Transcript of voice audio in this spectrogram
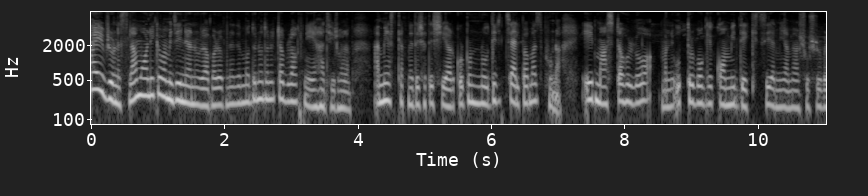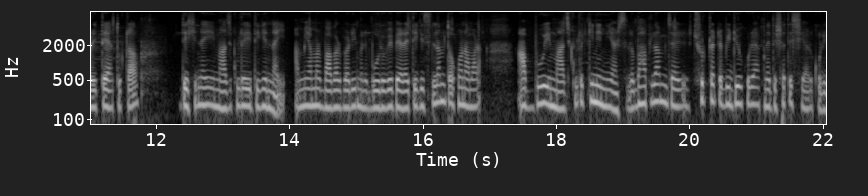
হাই ইব্রুন আসসালামু আলাইকুম আমি জিনানুর আবার আপনাদের মধ্যে নতুন একটা ব্লগ নিয়ে হাজির হলাম। আমি আজকে আপনাদের সাথে শেয়ার করব নদীর চালপা মাছ ভুনা। এই মাছটা হলো মানে উত্তরবঙ্গে কমই দেখছি আমি। আমার শ্বশুরবাড়িতে এতটা দেখি নাই, এই মাছগুলো এইদিকে নাই। আমি আমার বাবার বাড়ি মানে বৈরবে বেড়াইতে গেছিলাম, তখন আমার আব্বু এই মাছগুলো কিনে নিয়ে আসছিল। ভাবলাম যে ছোট্ট একটা ভিডিও করে আপনাদের সাথে শেয়ার করি।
